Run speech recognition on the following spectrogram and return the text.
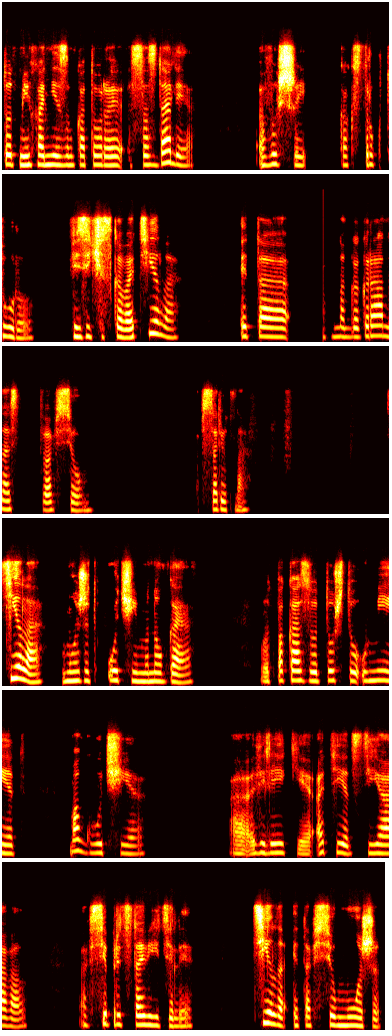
Тот механизм, который создали высший как структуру физического тела, это многогранность во всем. Абсолютно. Тело может очень многое. Вот показывают то, что умеет могучие, а, великие, отец, дьявол, а, все представители. Тело это все может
